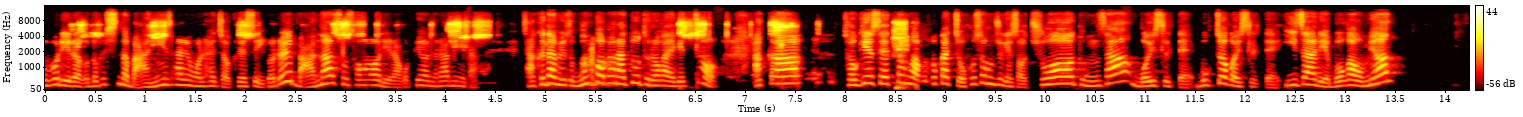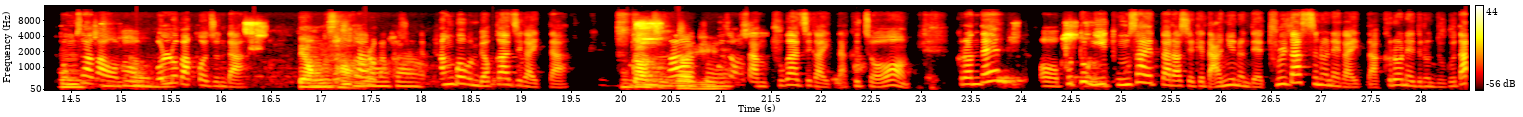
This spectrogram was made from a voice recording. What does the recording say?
노블이라고도 훨씬 더 많이 사용을 하죠. 그래서 이거를 만화 소설이라고 표현을 합니다. 자, 그다음에 여기서 문법 하나 또 들어가야겠죠. 아까 저기에서 했던 거하고 똑같죠. 호성 중에서 주어, 동사 뭐 있을 때, 목적어 있을 때 이 자리에 뭐가 오면 동사가 오면 뭘로 바꿔 준다. 명사 동사로 동사. 바꿔준다. 방법은 몇 가지가 있다. 두 가지. 부정상 두 가지가 있다. 그쵸? 그런데 어, 보통 이 동사에 따라서 이렇게 나뉘는데 둘 다 쓰는 애가 있다. 그런 애들은 누구다?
